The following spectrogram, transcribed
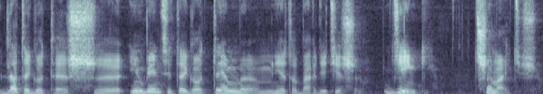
Dlatego też e, im więcej tego, tym mnie to bardziej cieszy. Dzięki. Trzymajcie się.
